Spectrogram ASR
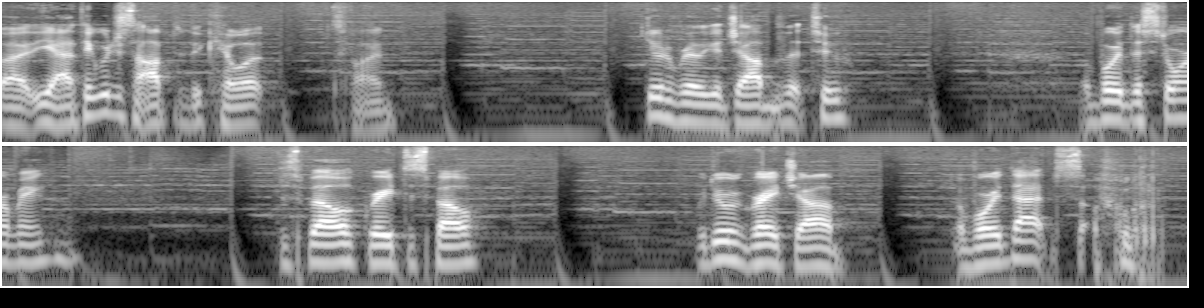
but yeah, I think we just opted to kill it. It's fine. Doing a really good job of it too. Avoid the storming. Dispel, great dispel. We're doing a great job. Avoid that. So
